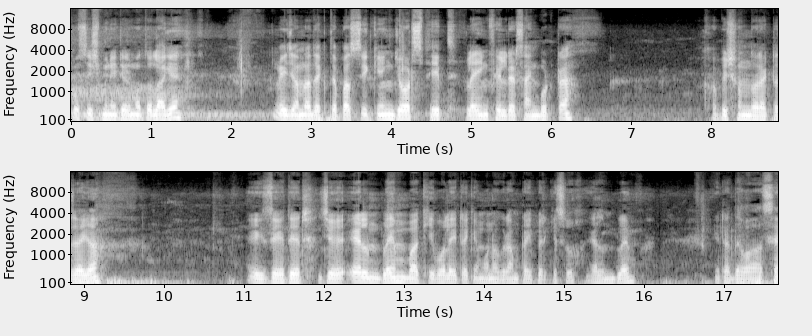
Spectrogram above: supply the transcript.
পঁচিশ মিনিটের মতো লাগে। এই যে আমরা দেখতে পাচ্ছি কিং জর্জ ফিফথ প্লেয়িং ফিল্ডের সাইনবোর্ডটা। খুবই সুন্দর একটা জায়গা। এই যে এদের যে এলম ব্লেম বা কী বলে এটাকে মনোগ্রাম টাইপের কিছু এলম ব্লেম এটা দেওয়া আছে।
